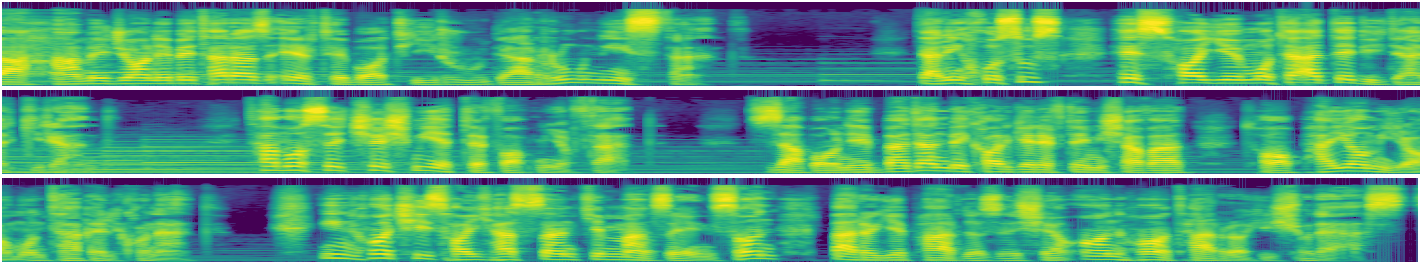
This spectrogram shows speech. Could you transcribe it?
و همه جانبه تر از ارتباطی رو در رو نیستند. در این خصوص حسهای متعددی درگیرند. تماس چشمی اتفاق می افتد. زبان بدن به کار گرفته می شود تا پیامی را منتقل کند. اینها چیزهایی هستند که مغز انسان برای پردازش آنها طراحی شده است.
